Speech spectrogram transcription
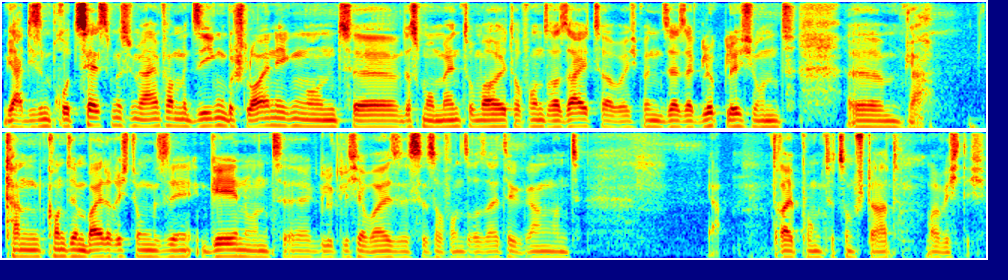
ja, diesen Prozess müssen wir einfach mit Siegen beschleunigen und äh, das Momentum war heute auf unserer Seite. Aber ich bin sehr, sehr glücklich und ähm, ja, kann, konnte in beide Richtungen gehen und äh, glücklicherweise ist es auf unsere Seite gegangen und ja, drei Punkte zum Start war wichtig.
